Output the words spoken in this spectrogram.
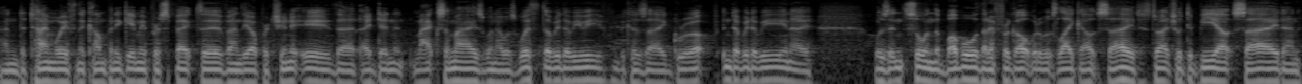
And the time away from the company gave me perspective and the opportunity that I didn't maximize when I was with WWE because I grew up in WWE and I was in, so in the bubble that I forgot what it was like outside. So actually to be outside and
